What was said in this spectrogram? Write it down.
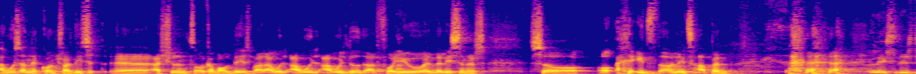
I was under contract. This, uh, I shouldn't talk about this, but I will, I will, I will do that for you and the listeners. So oh, it's done. It's happened. Listeners,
